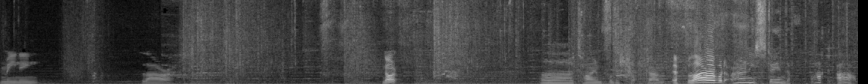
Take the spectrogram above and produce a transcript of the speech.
meaning Lara. No. Uh, time for the shotgun. If Lara would only stand the fuck up.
